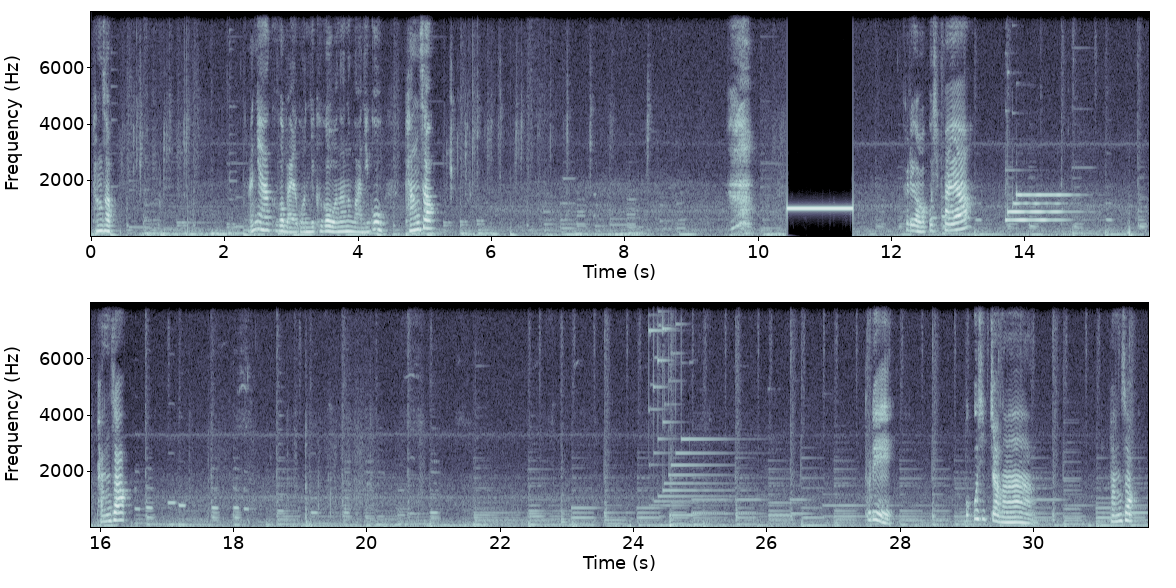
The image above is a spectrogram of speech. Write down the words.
방석. 아니야, 그거 말고 언니 그거 원하는 거 아니고 방석. 토리가 먹고 싶어요? 방석. 토리 먹고 싶잖아. 방석.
